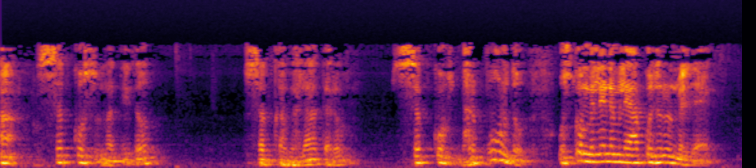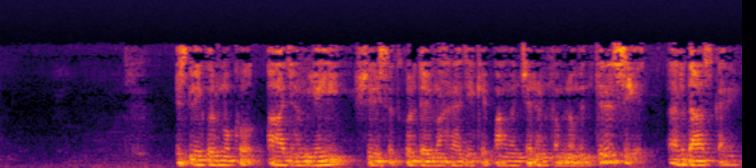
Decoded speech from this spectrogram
हाँ सबको सुमति दो, सबका भला करो, सबको भरपूर दो। उसको मिले न मिले, आपको ज़रूर मिल जाएगा। इसलिए गुरुमुखो, आज हम यही श्री सतगुरुदेव महाराज जी के पावन चरण कमलों में दिल से अरदास करें।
